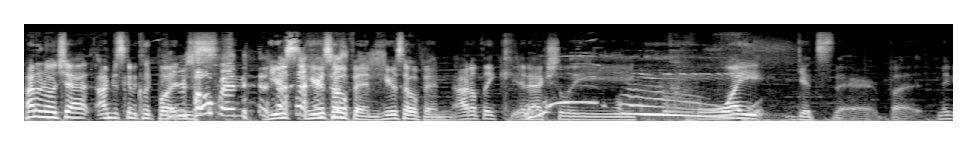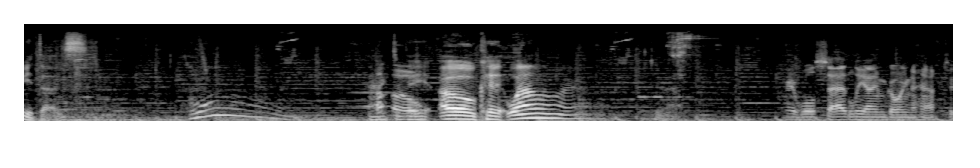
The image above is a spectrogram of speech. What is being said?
I don't know, chat. I'm just gonna click buttons. Here's hoping. Here's here's hoping. Here's hoping. I don't think it actually quite gets there, but maybe it does. Ooh. Activate. Oh, could well. uh. Alright, well, sadly, I'm going to have to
